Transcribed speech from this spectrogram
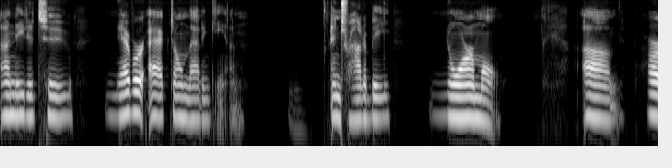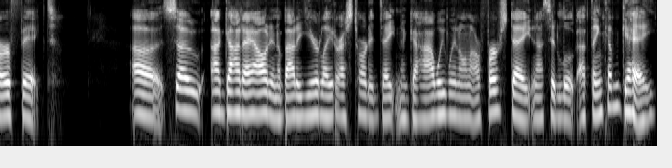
I needed to never act on that again mm. and try to be normal um, perfect. Uh, so I got out, and about a year later, I started dating a guy. We went on our first date, and I said, Look, I think I'm gay,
